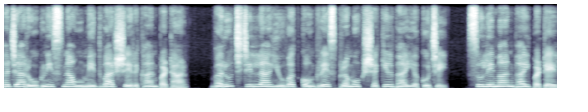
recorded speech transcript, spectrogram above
હજાર ઓગણીસના ઉમેદવાર શેરખાન પઠાણ, ભરૂચ જિલ્લા યુવક કોંગ્રેસ પ્રમુખ શકીલભાઈ અકુજી, સુલેમાનભાઈ પટેલ,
